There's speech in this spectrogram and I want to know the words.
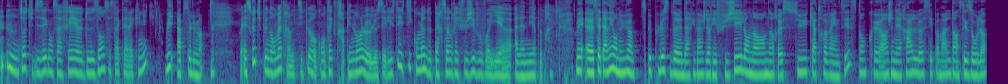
toi, tu disais que ça fait deux ans, c'est ça que tu es à la clinique? Oui, absolument. Est-ce que tu peux nous remettre un petit peu en contexte rapidement le, le CLSC ici? Combien de personnes réfugiées vous voyez euh, à l'année à peu près? Bien, euh, cette année, on a eu un petit peu plus d'arrivage de, réfugiés. Là, on, a, reçu 90. Donc, euh, en général, c'est pas mal dans ces eaux-là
